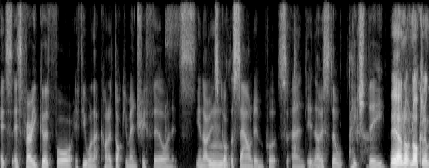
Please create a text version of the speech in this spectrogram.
it's it's very good for if you want that kind of documentary feel and it's you know it's Mm. got the sound inputs and you know it's still hd yeah. I'm not knocking them,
